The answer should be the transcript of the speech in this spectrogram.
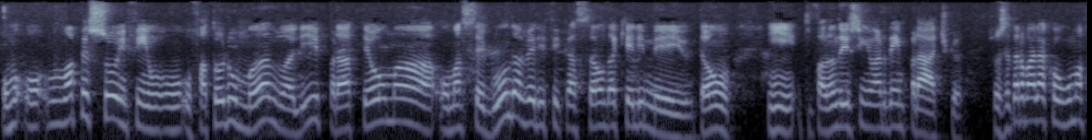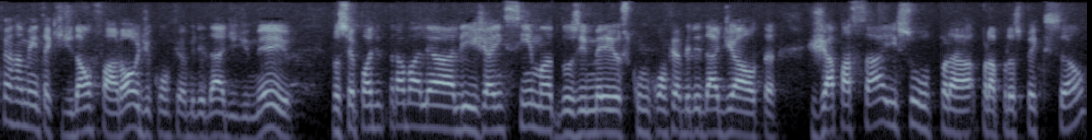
uma, uma pessoa, enfim, o, o fator humano ali para ter uma, uma segunda verificação daquele e-mail. Então, em, falando isso em ordem prática se você trabalhar com alguma ferramenta que te dá um farol de confiabilidade de e-mail, você pode trabalhar ali já em cima dos e-mails com confiabilidade alta, já passar isso para prospecção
